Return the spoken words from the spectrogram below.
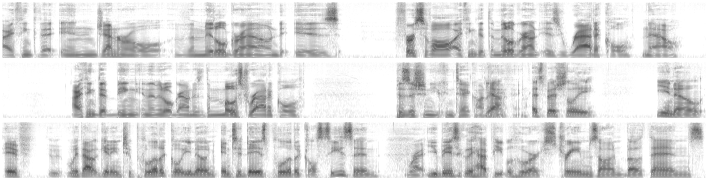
I think that in general, the middle ground is, first of all, I think that the middle ground is radical now. I think that being in the middle ground is the most radical position you can take on yeah anything. especially you know if without getting too political you know in, in today's political season Right. you basically have people who are extremes on both ends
